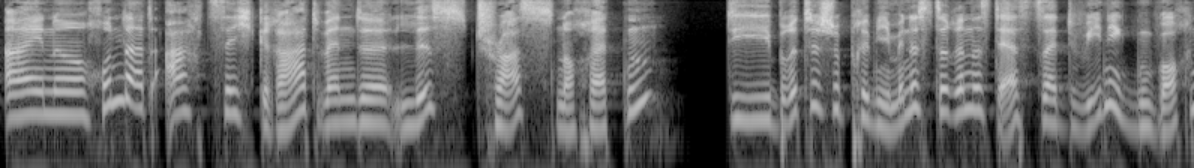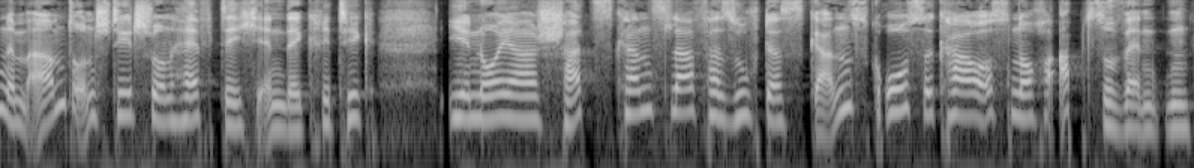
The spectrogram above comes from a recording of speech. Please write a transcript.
eine 180-Grad-Wende Liz Truss noch retten? Die britische Premierministerin ist erst seit wenigen Wochen im Amt und steht schon heftig in der Kritik. Ihr neuer Schatzkanzler versucht das ganz große Chaos noch abzuwenden.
